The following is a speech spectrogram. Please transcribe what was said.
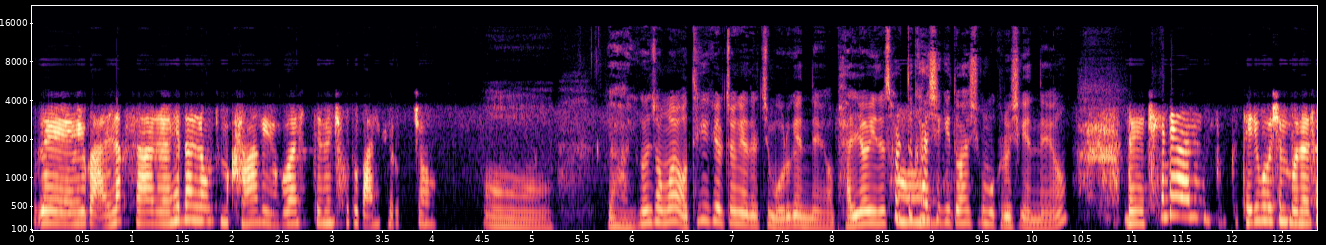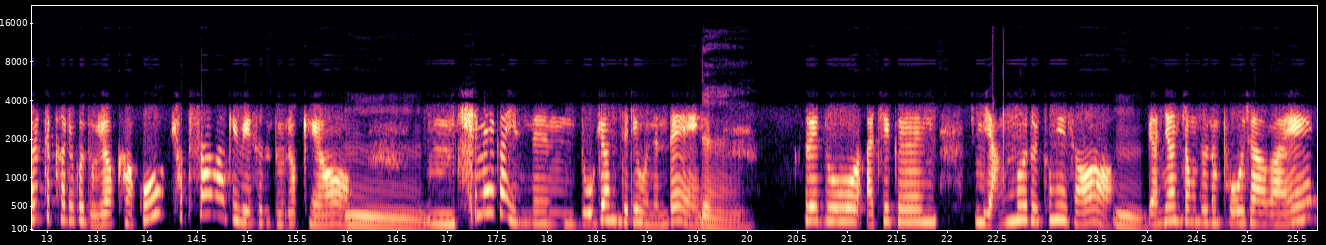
네 그리고 안락사를 해달라고 좀 강하게 요구하실 때는 저도 많이 괴롭죠. 어. 야, 이건 정말 어떻게 결정해야 될지 모르겠네요. 반려인을 설득하시기도 하시고 뭐 그러시겠네요. 네 최대한 그 데리고 오신 분을 설득하려고 노력하고 협상하기 위해서도 노력해요. 음. 음, 치매가 있는 노견들이 오는데 네. 그래도 아직은 좀 약물을 통해서 음. 몇년 정도는 보호자와의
